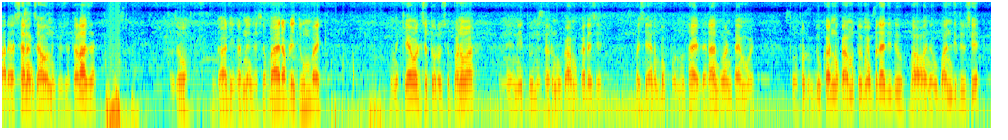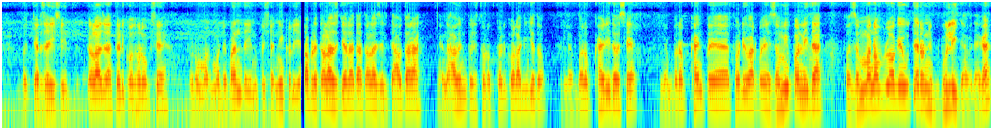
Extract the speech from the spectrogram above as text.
મારે અચાનક જવાનું થયું છે તળાજા. તો જો ગાડી કરીને ગઈ છે બહાર આપણી ધૂમ બાઈક અને કેવલ જતો રહ્યો છે ભણવા. અને નીતુની ઘરનું કામ કરે છે. પછી એને બપોરનું થાય એટલે રાંધવાનો ટાઈમ હોય. તો થોડુંક દુકાનનું કામ હતું મેં બતાવી દીધું માવાને એવું બાંધી દીધું છે. તો અત્યારે જઈ છે તળાજા તડકો થોડોક છે તો રૂમાલ મોઢે બાંધી દઈને પછી નીકળીએ. આપણે તળાજ ગયેલા હતા તળાજ રીતે આવતા અને આવીને પછી થોડોક તડકો લાગી ગયો એટલે બરફ ખાઈ લીધો છે અને બરફ ખાઈને પછી થોડી વાર પછી જમી પણ લીધા. તો જમવાનો બ્લોગ એ ઉતારો ને ભૂલી જ આવે કા?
